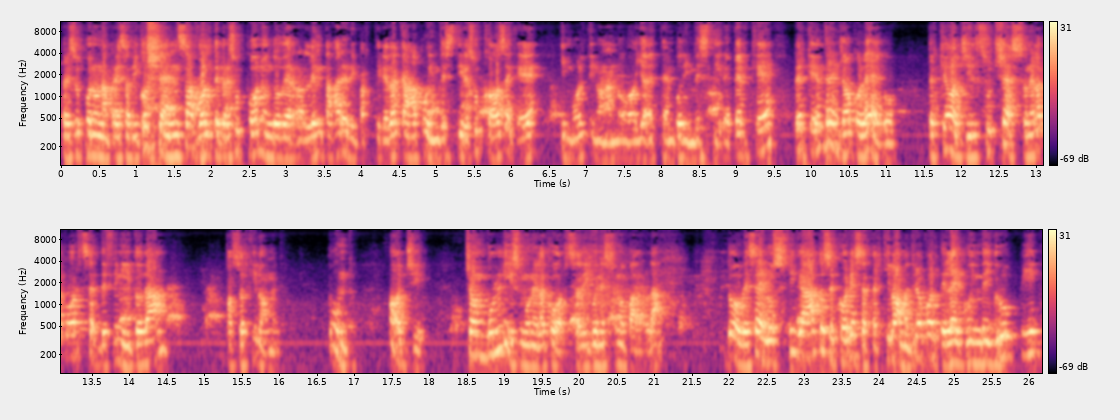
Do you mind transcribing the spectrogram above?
presuppone una presa di coscienza, a volte presuppone un dover rallentare, ripartire da capo, investire su cose che in molti non hanno voglia del tempo di investire. Perché? Perché entra in gioco l'ego. Perché oggi il successo nella corsa è definito da passo al chilometro. Punto. Oggi c'è un bullismo nella corsa di cui nessuno parla, dove sei lo sfigato se corri a 7 km. A volte leggo in dei gruppi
